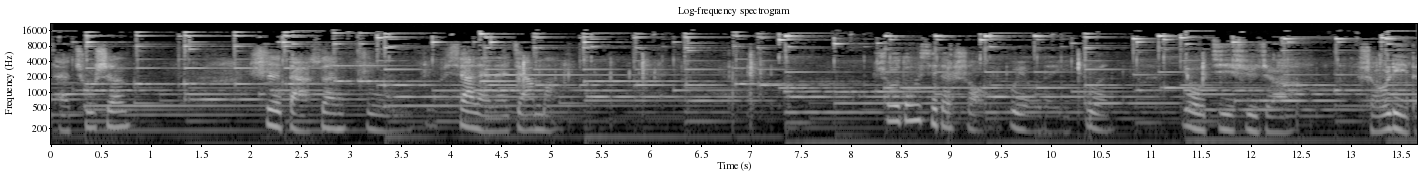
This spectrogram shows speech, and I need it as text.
才出声：“是打算住夏奶奶家吗？”收东西的手不由得一顿，又继续着手里的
